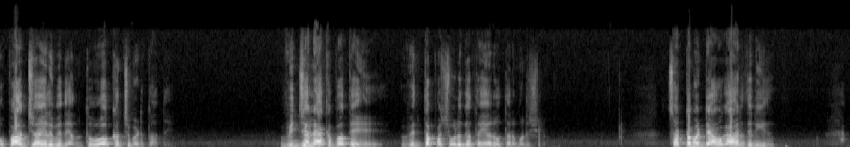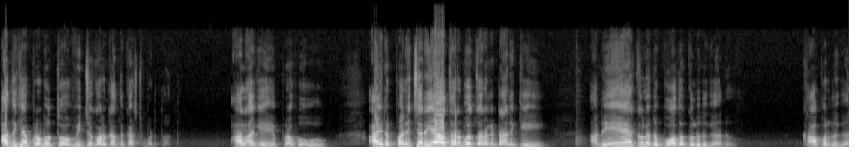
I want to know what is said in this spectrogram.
ఉపాధ్యాయుల మీద ఎంతో ఖర్చు పెడుతోంది. విద్య లేకపోతే వింత పశువులుగా తయారవుతారు మనుషులు. చట్టం అంటే అవగాహన తెలియదు. అందుకే ప్రభుత్వం విద్య కొరకు అంత కష్టపడుతోంది. అలాగే ప్రభువు ఆయన పరిచర్యా ధర్మం జరగటానికి అనేకులను బోధకులను గాను కాపర్లుగా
